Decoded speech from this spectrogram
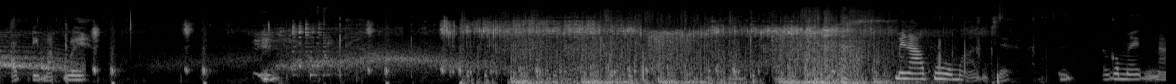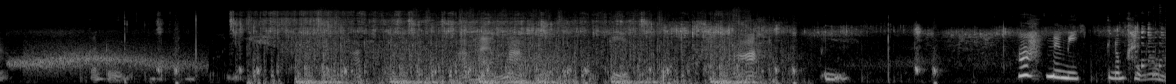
องมันออปติมัสเว้ยไม่น่าพูดมาณนี้เลยแล้วก็ไม่น่ากระโดดอาแผงมากเก็บอะฮะไม่มีน้ำแข็งอุ่น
